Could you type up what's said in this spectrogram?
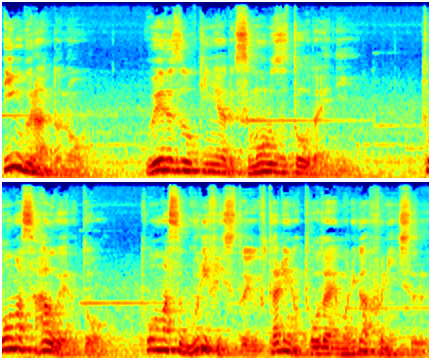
イングランドのウェールズ沖にあるスモールズ灯台にトーマス・ハウエルとトーマス・グリフィスという2人の灯台守が赴任する。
